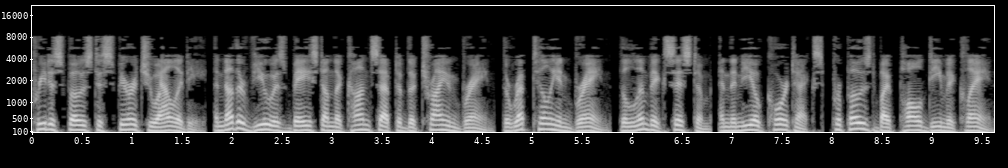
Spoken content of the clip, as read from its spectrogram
predispose to spirituality. Another view is based on the concept of the triune brain, the reptilian brain, the limbic system, and the neocortex, proposed by Paul D. MacLean.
